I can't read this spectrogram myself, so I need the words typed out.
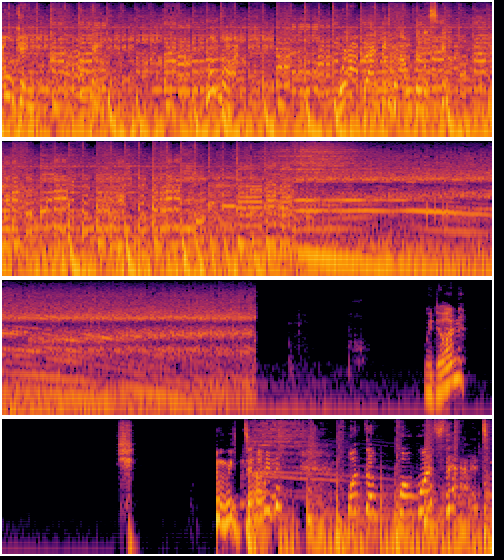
Okay, okay. Come on! We're not backing down for this guy. Done? we done? What the? What? was that,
